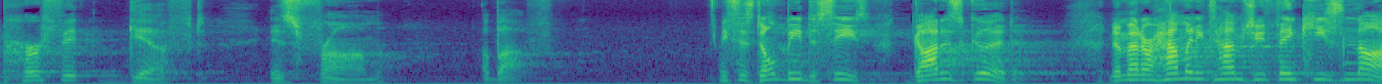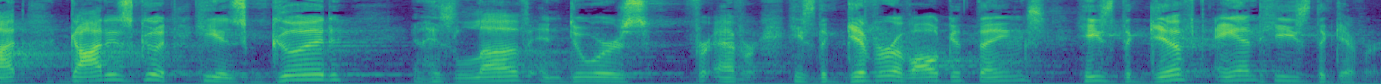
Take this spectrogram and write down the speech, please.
perfect gift is from above. He says, Don't be deceived. God is good. No matter how many times you think He's not, God is good. He is good and His love endures forever. He's the giver of all good things, He's the gift, and He's the giver.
